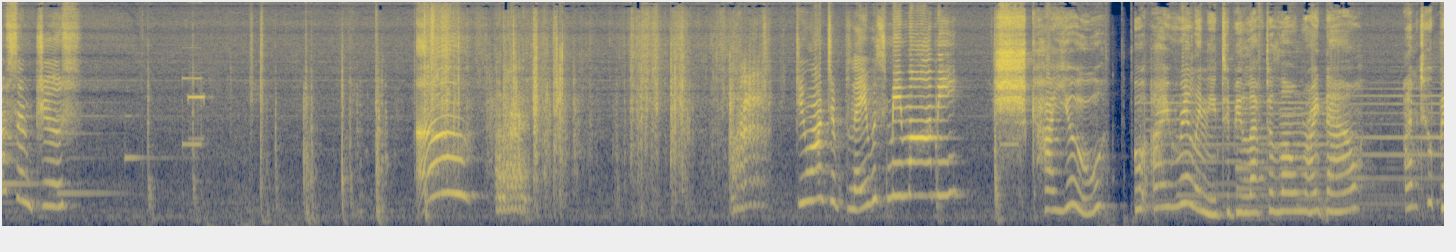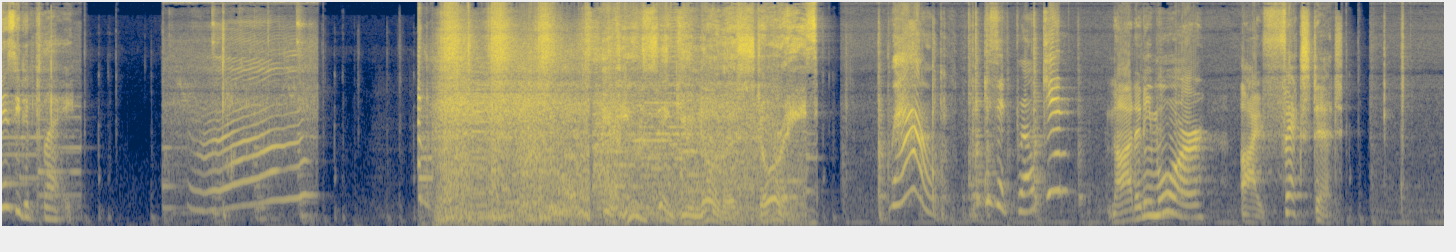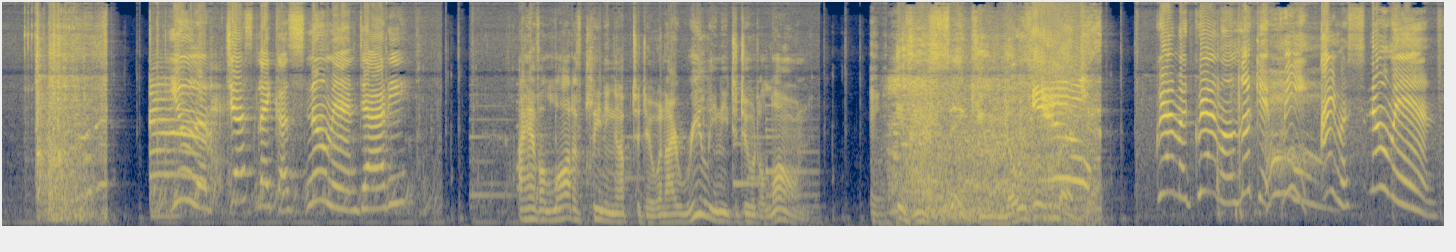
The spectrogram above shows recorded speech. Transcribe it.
have some juice. Oh. Do you want to play with me, Mommy? Shh, Caillou. Oh, I really need to be left alone right now. I'm too busy to play. If you think you know the story, Wow. Is it broken? Not anymore. I fixed it. You look just like a snowman, Daddy. I have a lot of cleaning up to do, and I really need to do it alone. if you think you know the legend, Grandma, Grandma, look at me. I'm a snowman.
